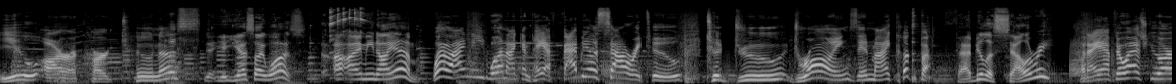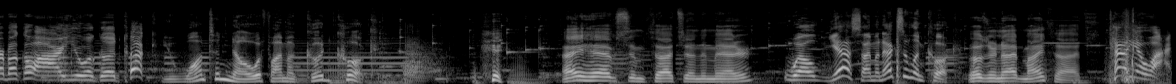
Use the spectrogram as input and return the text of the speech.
you are a cartoonist. Y- y- yes, I was. I-, I mean, I am. Well, I need one I can pay a fabulous salary to to do drawings in my cookbook. Fabulous salary? But I have to ask you, Arbuckle, are you a good cook? You want to know if I'm a good cook? I have some thoughts on the matter. Well, yes, I'm an excellent cook. Those are not my thoughts. Tell you what,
